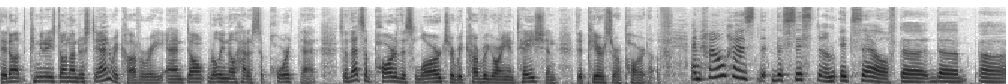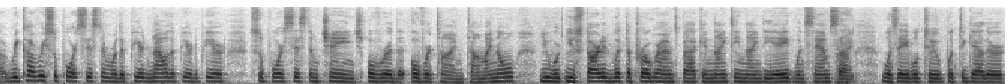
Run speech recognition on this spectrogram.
they don't, communities don't understand recovery and don't really know how to support that. So that's a part of this larger recovery orientation that peers are a part of. And how has the, the system itself, the the uh, recovery support system, or the peer now the peer to peer support system, changed over the over time? Tom, I know you were you started with the programs back in 1998 when SAMHSA. Right was able to put together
